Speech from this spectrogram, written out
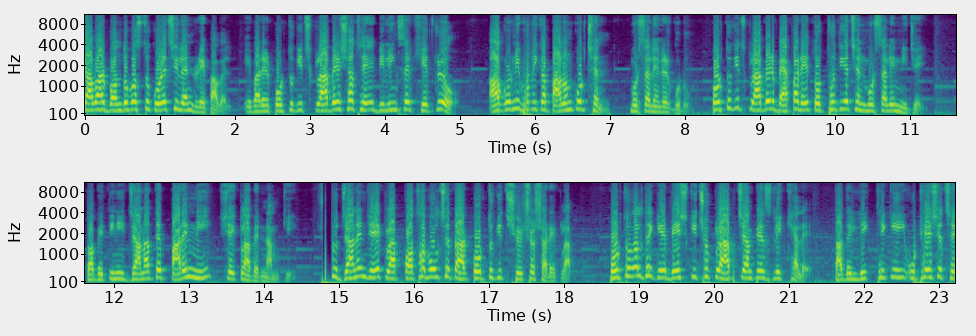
যাওয়ার বন্দোবস্ত করেছিলেন রেপাওয়েল এবারের পর্তুগিজ ক্লাবের সাথে ডিলিংসের ক্ষেত্রেও অগ্রণী ভূমিকা পালন করছেন মুরসালিনের গুরু। পর্তুগিজ ক্লাবের ব্যাপারে তথ্য দিয়েছেন মুরসালিন নিজেই। তবে তিনি জানাতে পারেননি সেই ক্লাবের নাম কি। শুধু জানেন যে ক্লাব কথা বলছে তার পর্তুগিজ শীর্ষ সারের ক্লাব। পর্তুগাল থেকে বেশ কিছু ক্লাব চ্যাম্পিয়ন্স লিগ খেলে। তাদের লিগ থেকেই উঠে এসেছে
